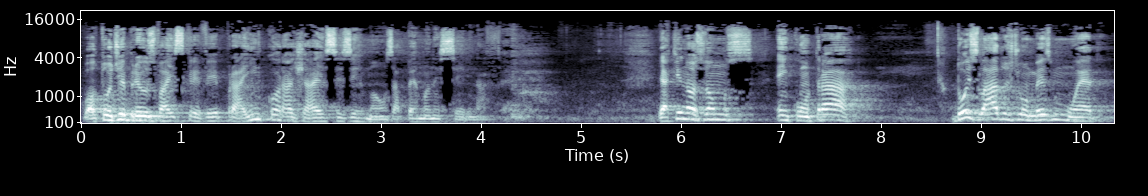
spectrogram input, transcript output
O autor de Hebreus vai escrever para encorajar esses irmãos a permanecerem na fé. E aqui nós vamos encontrar dois lados de uma mesma moeda.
